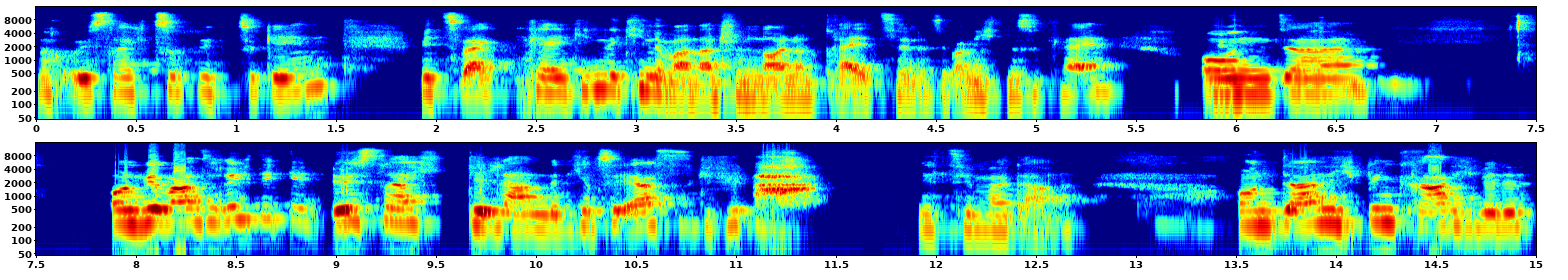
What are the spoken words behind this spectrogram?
nach Österreich zurückzugehen mit zwei kleinen Kindern. Die Kinder waren dann schon 9 und 13, also waren nicht mehr so klein. Und, äh, und wir waren so richtig in Österreich gelandet. Ich habe zuerst das Gefühl, ah, jetzt sind wir da. Und dann, ich bin gerade, ich werde den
